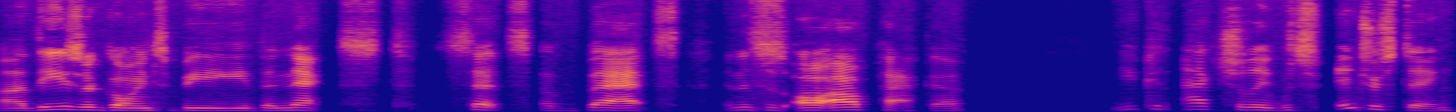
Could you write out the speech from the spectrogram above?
uh, these are going to be the next sets of bats, and this is all alpaca. You can actually, what's interesting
